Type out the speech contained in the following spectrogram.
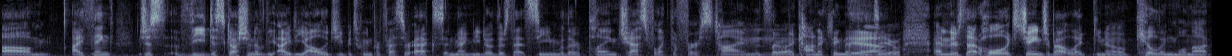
Um, I think just the discussion of the ideology between Professor X and Magneto. There's that scene where they're playing chess for like the first time. It's their iconic thing that Yeah. they do. And there's that whole exchange about like, you know, killing will not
